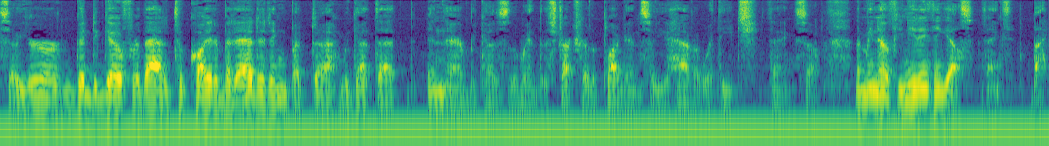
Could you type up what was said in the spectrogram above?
so you're good to go for that. It took quite a bit of editing, but uh, we got that in there because of the way the structure of the plugin, so you have it with each thing. So let me know if you need anything else. Thanks. Bye.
